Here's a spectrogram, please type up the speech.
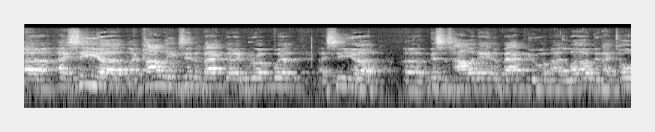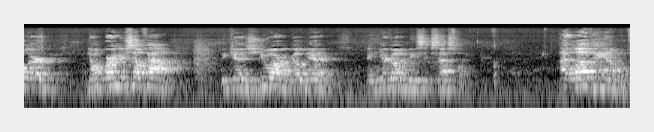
Uh, I see uh, my colleagues in the back that I grew up with. I see uh, uh, Mrs. Holliday in the back who I loved, and I told her, don't burn yourself out because you are a go-getter and you're going to be successful. I love Hannibal.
